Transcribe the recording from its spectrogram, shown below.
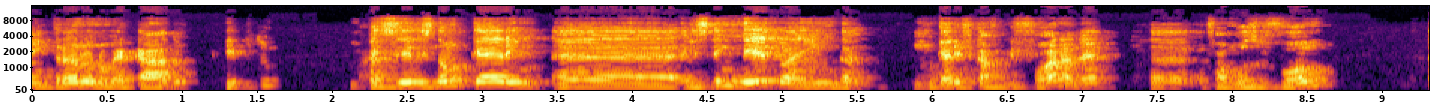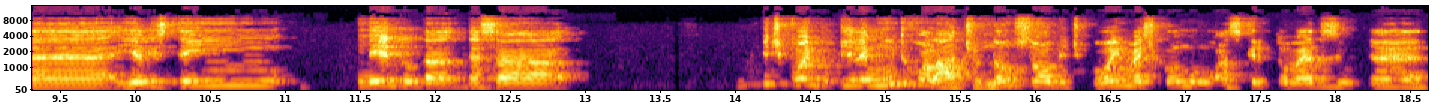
entrando no mercado cripto, mas eles não querem, é, eles têm medo ainda, não querem ficar de fora, né? É, o famoso FOMO, é, e eles têm medo da, dessa Bitcoin, porque ele é muito volátil, não só o Bitcoin, mas como as criptomoedas é,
